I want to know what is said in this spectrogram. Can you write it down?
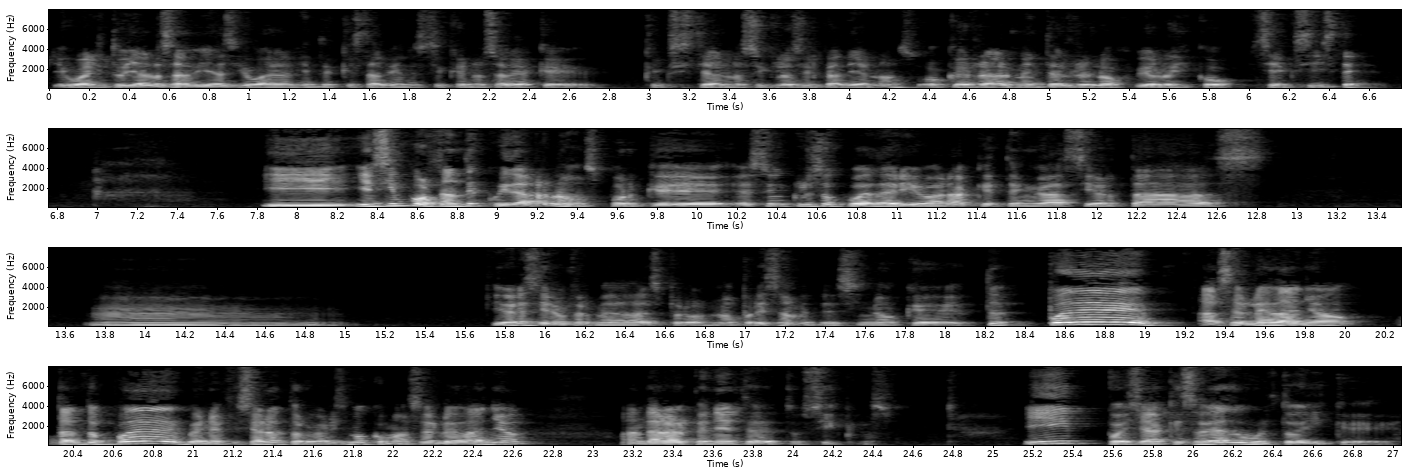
igual tú ya lo sabías, igual la gente que está viendo esto y que no sabía que, que, existían los ciclos circadianos o que realmente el reloj biológico sí existe. Y, es importante cuidarnos porque eso incluso puede derivar a que tenga ciertas... Mmm, iba a decir enfermedades, pero no precisamente, sino que puede hacerle daño, tanto puede beneficiar a tu organismo como hacerle daño andar al pendiente de tus ciclos. Y pues ya que soy adulto y que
